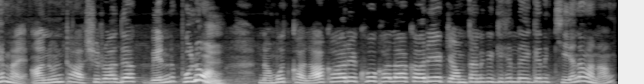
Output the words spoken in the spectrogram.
මෙහෙමයි. අනුන්ට ආශිර්වාදයක් වෙන්න පුළුවන්. නමුත් කලාකාරයෙක් හෝ කලාකාරියක් යම් තැනක ගිහිල්ලා ඒ ගැන කියනවා නම්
